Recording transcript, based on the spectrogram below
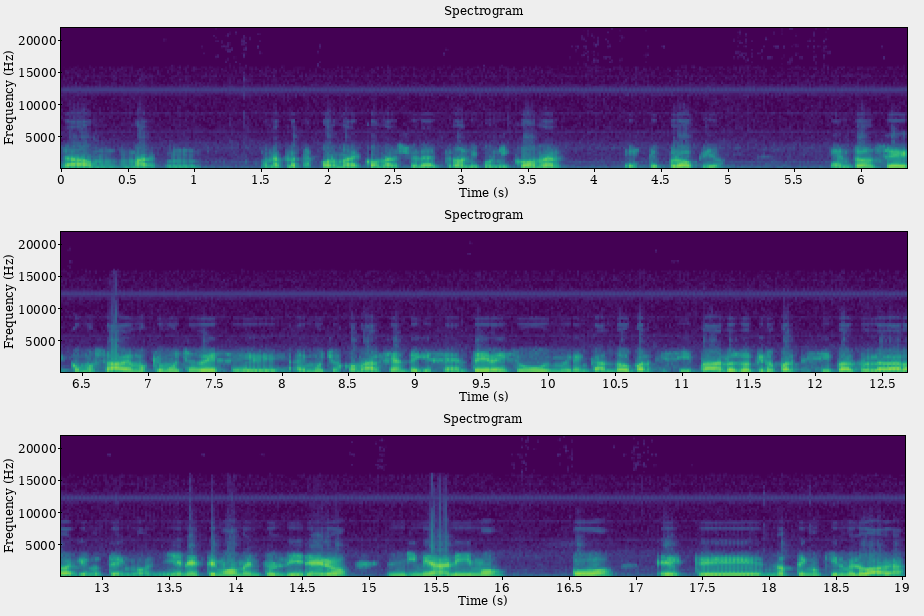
ya una plataforma de comercio electrónico, un e-commerce este, propio. Entonces, como sabemos que muchas veces eh, hay muchos comerciantes que se enteran y dicen, uy, me hubiera encantado participar, o yo quiero participar, pero la verdad que no tengo ni en este momento el dinero, ni me animo, o este, no tengo quien me lo haga.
